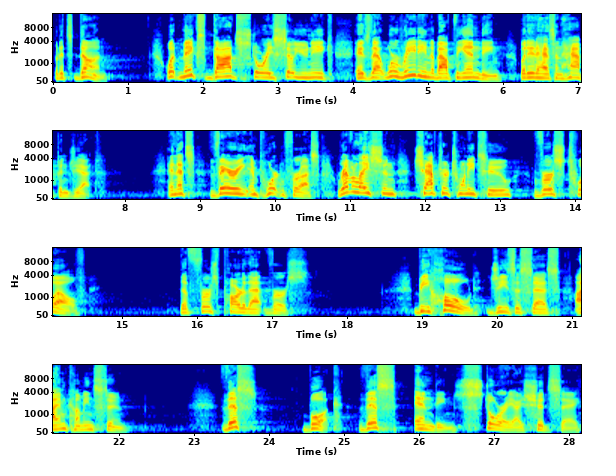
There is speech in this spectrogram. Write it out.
But it's done. What makes God's story so unique is that we're reading about the ending, but it hasn't happened yet. And that's very important for us. Revelation chapter 22, verse 12, the first part of that verse. Behold, Jesus says, I am coming soon. This book, this ending, story, I should say,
